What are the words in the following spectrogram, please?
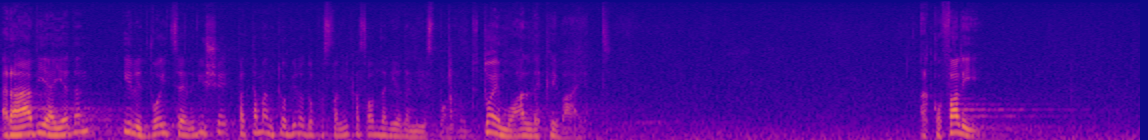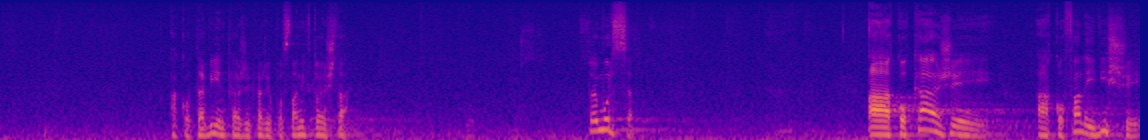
ravija jedan ili dvojica ili više, pa taman to bilo do poslanika, sa onda nijedan nije spomenut. To je mualle krivajet. Ako fali ako tabin kaže, kaže poslanik, to je šta? To je mursel. A ako kaže, ako fali više,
